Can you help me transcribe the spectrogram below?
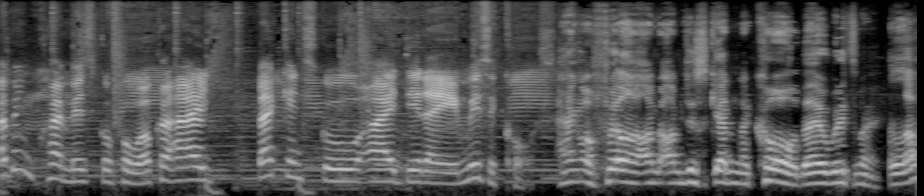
I've been quite musical for a while. 'cause I back in school I did a music course. Hang on, Phil. I'm, I'm just getting a call. Bear with me. Hello.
